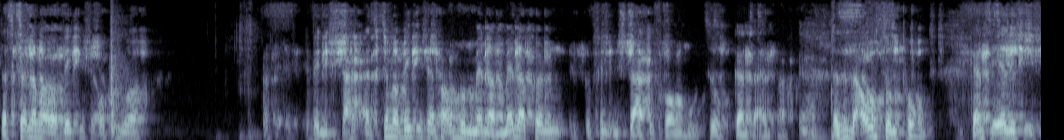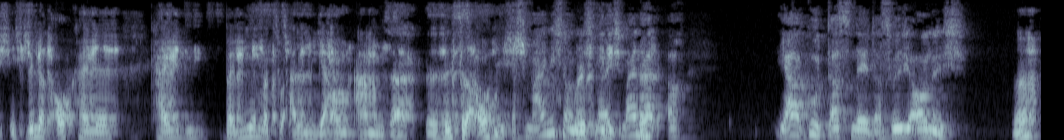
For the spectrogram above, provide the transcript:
das können aber wirklich auch nur, also wenn ich stark, also können auch wirklich einfach auch nur Männer. Männer können, finden starke Frauen gut, so, ganz einfach. Das ist auch so ein Punkt. Ganz ehrlich, ich, ich will doch auch keine, keine, die bei mir immer zu allem Ja und Amen sagt. Das willst du auch nicht. Das meine ich noch nicht. Ich meine, ich meine halt auch, ja gut, das, nee, das will ich auch nicht. Ne?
